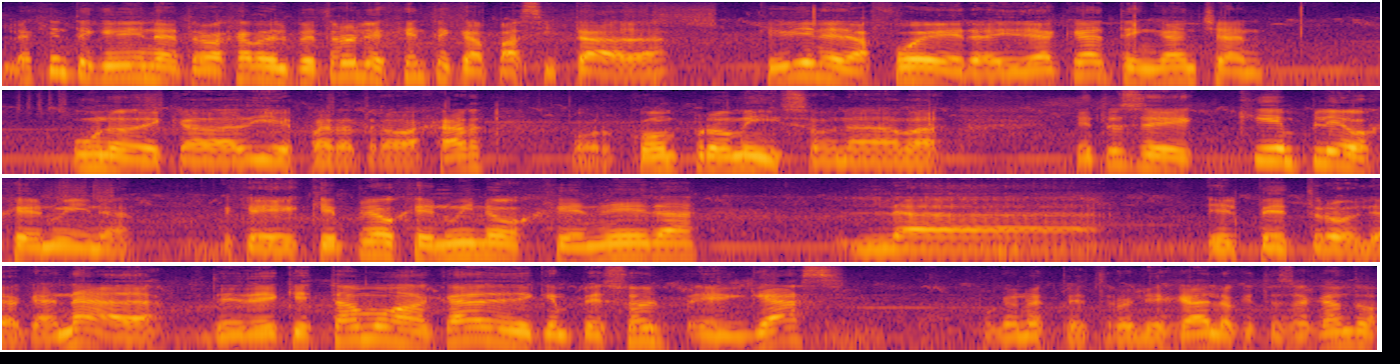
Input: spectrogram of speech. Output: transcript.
La gente que viene a trabajar del petróleo es gente capacitada, que viene de afuera y de acá te enganchan uno de cada diez para trabajar por compromiso nada más. Entonces, ¿qué empleo genuina? ¿Qué, empleo genuino genera el petróleo acá? Nada. Desde que estamos acá, desde que empezó el, gas, porque no es petróleo, es gas lo que está sacando,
